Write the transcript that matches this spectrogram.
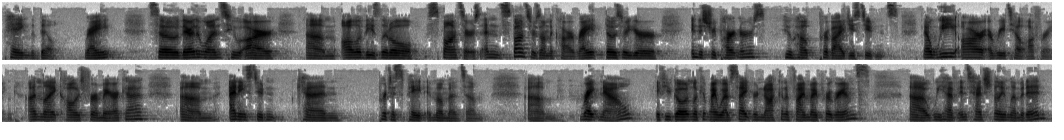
paying the bill, right? So they're the ones who are um, all of these little sponsors. And sponsors on the car, right? Those are your industry partners who help provide you students. Now, we are a retail offering. Unlike College for America, um, any student can participate in Momentum. Um, right now, if you go and look at my website, you're not going to find my programs. Uh, we have intentionally limited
